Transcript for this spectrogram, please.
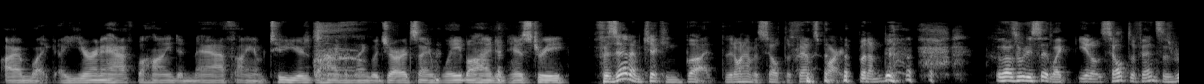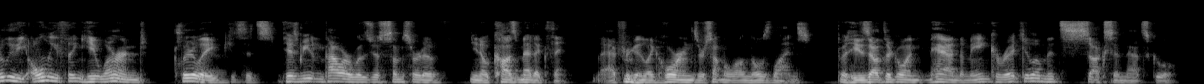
I'm like a year and a half behind in math. I am two years behind in language arts. I am way behind in history. Ed, I'm kicking butt. They don't have a self defense part, but I'm. That's what he said. Like, you know, self defense is really the only thing he learned clearly Yeah. because it's his mutant power was just some sort of, you know, cosmetic thing. I forget, Mhm. like horns or something along those lines. But he's out there going, man, the main curriculum, it sucks in that school.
